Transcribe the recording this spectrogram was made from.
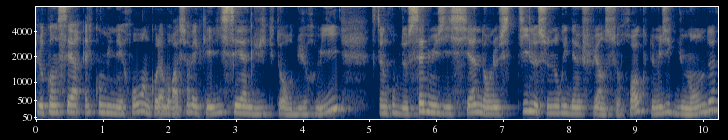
le concert El Comunero en collaboration avec les lycéens du Victor Duruy. C'est un groupe de sept musiciens dont le style se nourrit d'influences rock, de musique du monde,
